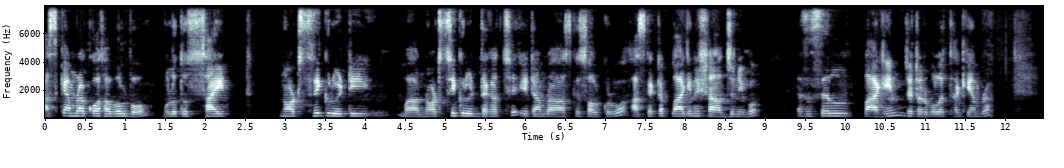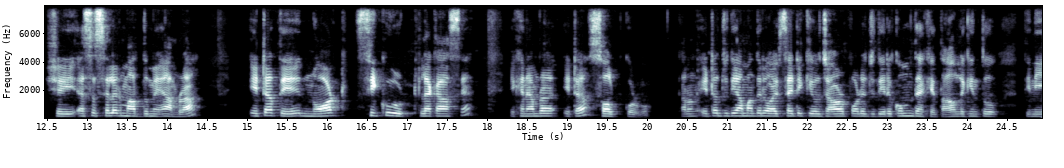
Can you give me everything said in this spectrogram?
আজকে আমরা কথা বলব মূলত সাইট নট সিকিউরিটি বা নট সিকিউরিটি দেখাচ্ছে, এটা আমরা আজকে সলভ করব। আজকে একটা প্লাগইনের সাহায্য নিব। এসএসএল প্লাগইন যেটার বলে থাকি আমরা, সেই এসএসএল এর মাধ্যমে আমরা এটাতে নট সিকিউর লেখা আছে, এখানে আমরা এটা সলভ করব। কারণ এটা যদি আমাদের ওয়েবসাইটে কেউ যাওয়ার পরে যদি এরকম দেখে, তাহলে কিন্তু তিনি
